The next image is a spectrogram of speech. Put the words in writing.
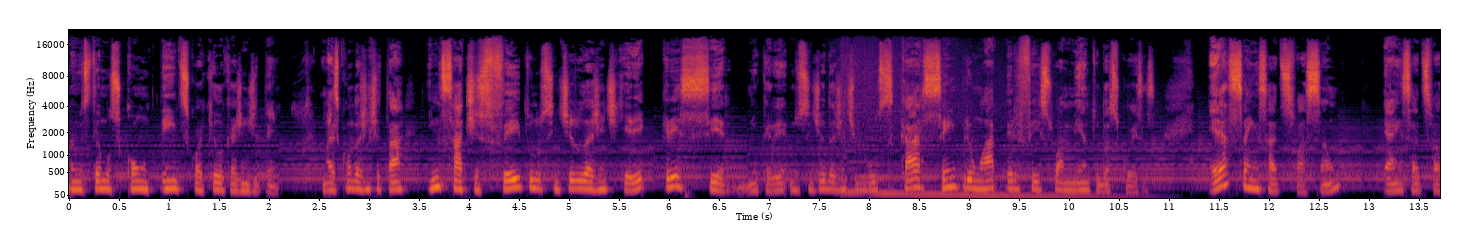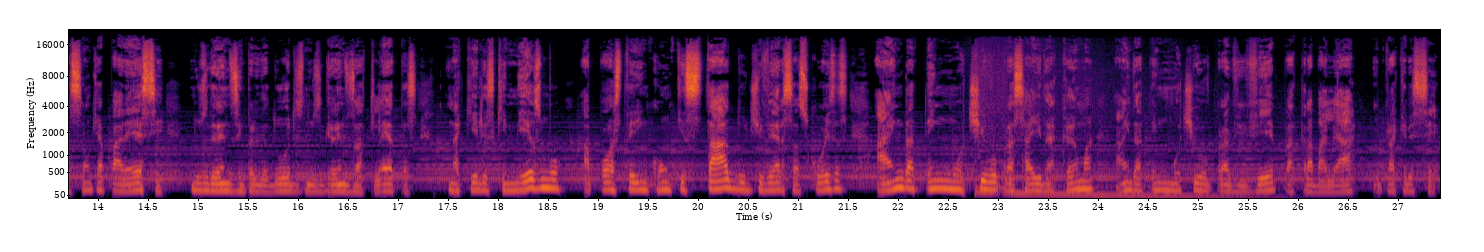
não estamos contentes com aquilo que a gente tem, mas quando a gente está insatisfeito no sentido da gente querer crescer, no, querer, no sentido da gente buscar sempre um aperfeiçoamento das coisas. Essa insatisfação é a insatisfação que aparece nos grandes empreendedores, nos grandes atletas, naqueles que, mesmo após terem conquistado diversas coisas, ainda tem um motivo para sair da cama, ainda tem um motivo para viver, para trabalhar e para crescer.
